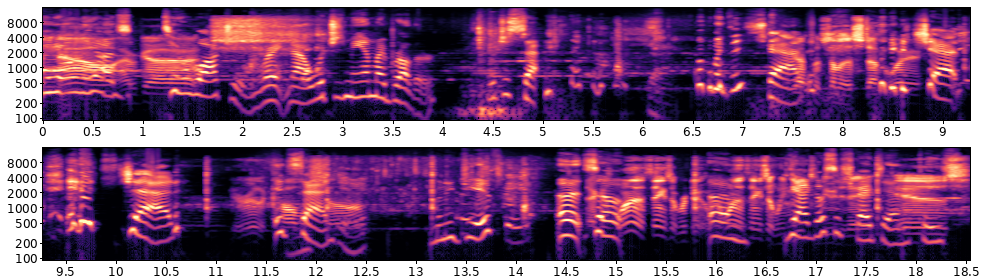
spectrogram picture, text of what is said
He only has I've got- two watching right now, which is me and my brother, which is sad. With it I Chad. gotta put some of this stuff away. It's Chad. It's Chad. Get rid of the It's sad. cobblestone. Money GIF. Uh, Yeah, 'cause so one of the things that we're doing, one of um, the things that we need yeah, to go do subscribe today to him, is please.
